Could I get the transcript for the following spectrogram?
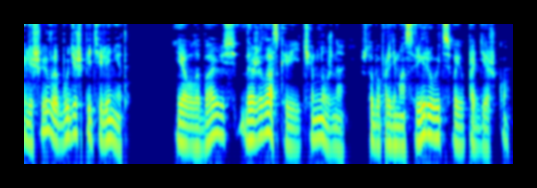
Решила, будешь пить или нет?» Я улыбаюсь даже ласковее, чем нужно, чтобы продемонстрировать свою поддержку.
